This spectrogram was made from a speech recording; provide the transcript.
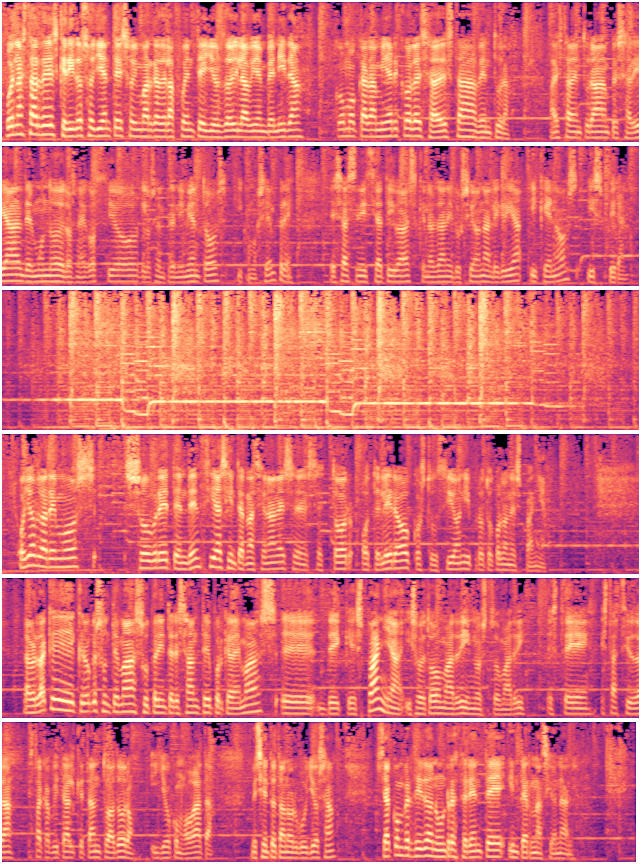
Buenas tardes, queridos oyentes. Soy Marga de la Fuente y os doy la bienvenida, como cada miércoles, a esta aventura. A esta aventura empresarial del mundo de los negocios, de los emprendimientos y, como siempre, esas iniciativas que nos dan ilusión, alegría y que nos inspiran. Hoy hablaremos sobre tendencias internacionales en el sector hotelero, construcción y protocolo en España. La verdad que creo que es un tema súper interesante porque además eh, de que España y sobre todo Madrid, nuestro Madrid, este, esta ciudad, esta capital que tanto adoro y yo como gata me siento tan orgullosa, se ha convertido en un referente internacional.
